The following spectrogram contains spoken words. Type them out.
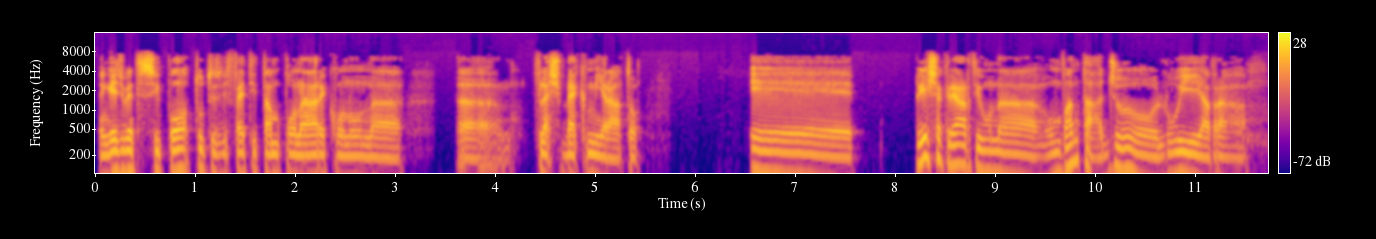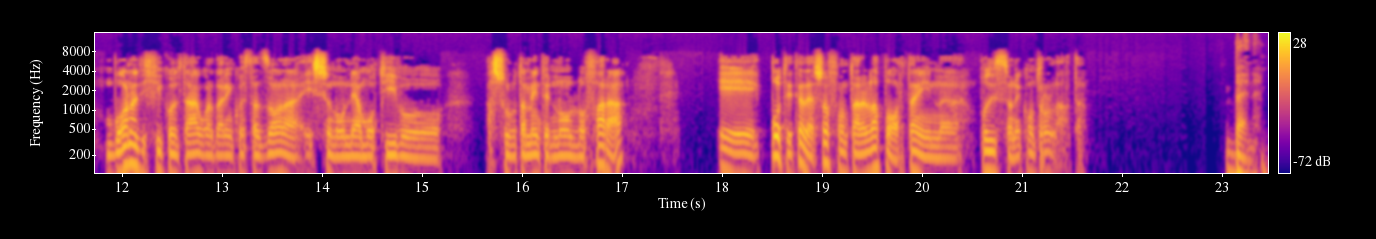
L'engagement si può a tutti gli effetti tamponare con un eh, flashback mirato. E riesci a crearti una- un vantaggio, lui avrà buona difficoltà a guardare in questa zona e se non ne ha motivo assolutamente non lo farà e potete adesso affrontare la porta in eh, posizione controllata. Bene.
